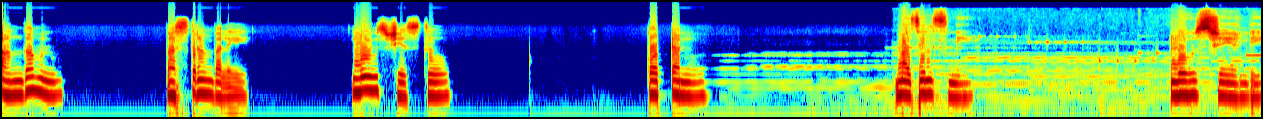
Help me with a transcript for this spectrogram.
అంగమును వస్త్రం వలె లూజ్ చేస్తూ పొట్టను మజిల్స్ని లూజ్ చేయండి.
